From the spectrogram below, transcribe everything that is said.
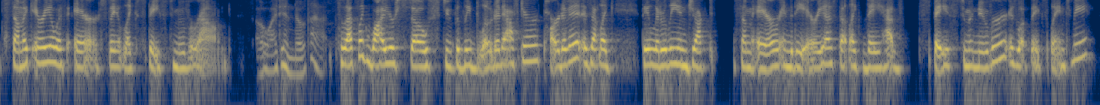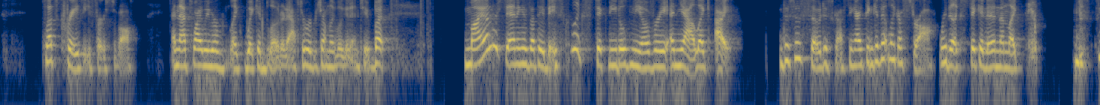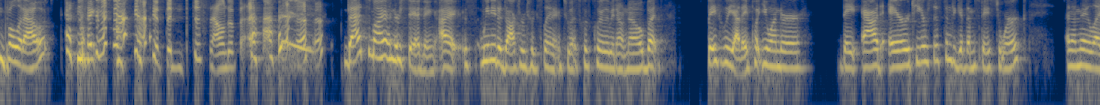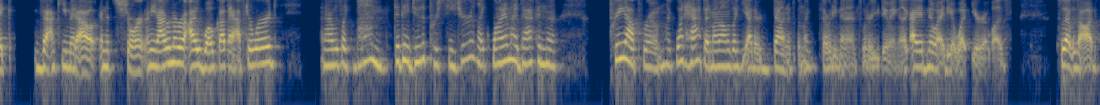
stomach area with air so they have like space to move around. oh, I didn't know that. So that's like why you're so stupidly bloated after. Part of it is that like they literally inject some air into the area so that like they have space to maneuver is what they explained to me. So that's crazy, first of all. And that's why we were like wicked bloated afterward, which I'm like we'll get into. But my understanding is that they basically like stick needles in the ovary and yeah, like I this is so disgusting. I think of it like a straw where they like stick it in and then like pull it out. And like the, the sound effect. That's my understanding. I we need a doctor to explain it to us because clearly we don't know. But basically, yeah, they put you under. They add air to your system to give them space to work, and then they like vacuum it out, and it's short. I mean, I remember I woke up afterward, and I was like, "Mom, did they do the procedure? Like, why am I back in the pre-op room? Like, what happened?" My mom was like, "Yeah, they're done. It's been like 30 minutes. What are you doing?" Like, I had no idea what year it was, so that was odd.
